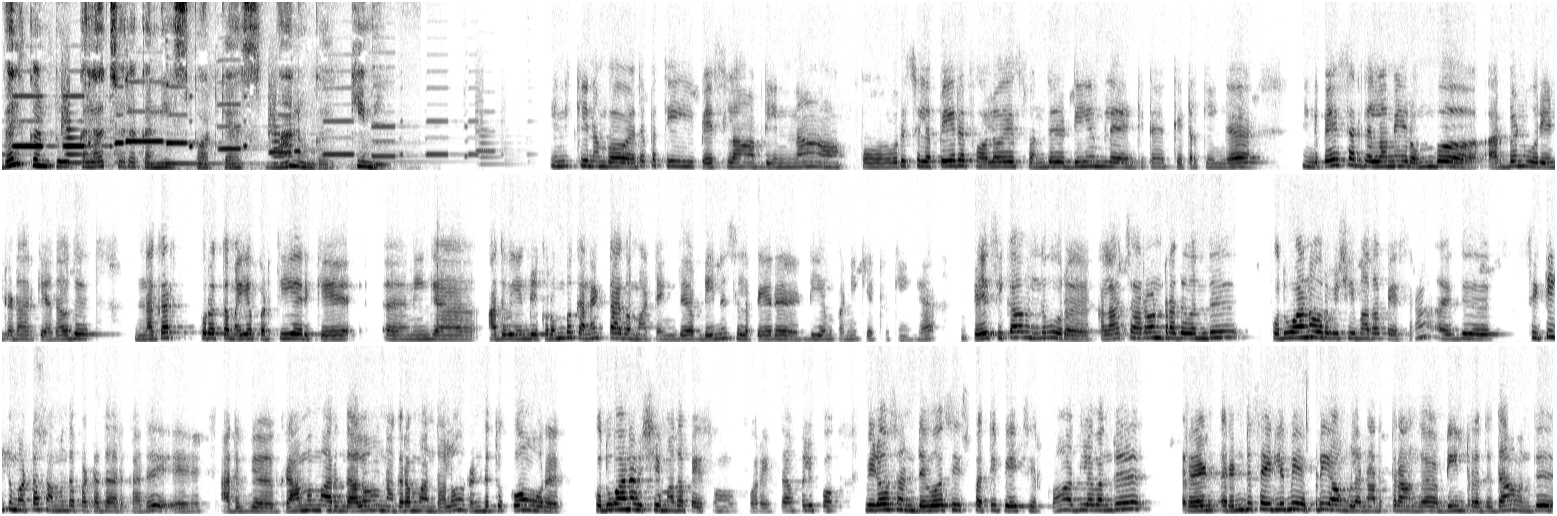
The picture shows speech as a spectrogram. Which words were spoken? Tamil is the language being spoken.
வெல்கம் டு கலாச்சார கன்னிஸ் பாட்காஸ்ட் நான் உங்க கிமி. இன்னைக்கு நம்ம எதை பத்தி பேசலாம் அப்படின்னா இப்போ ஒரு சில பேர் ஃபாலோயர்ஸ் வந்து டிஎம்ல என்கிட்ட கேட்டிருக்கீங்க. நீங்க பேசுறது எல்லாமே ரொம்ப அர்பன் ஓரியன்டா இருக்கே. அதாவது நகர்ப்புறத்தை மையப்படுத்தியே இருக்கே. நீங்க அது எங்களுக்கு ரொம்ப கனெக்ட் ஆக மாட்டேங்குது அப்படின்னு சில பேர் டிஎம் பண்ணி கேட்டிருக்கீங்க. பேசிக்கா வந்து ஒரு கலாச்சாரம்ன்றது வந்து பொதுவான ஒரு விஷயமா தான் பேசுறேன். இது சிட்டிக்கு மட்டும் சம்மந்தப்பட்டதா இருக்காது. அது கிராமமா இருந்தாலும் நகரமா இருந்தாலும் ரெண்டுத்துக்கும் ஒரு பொதுவான விஷயமா தான் பேசுவோம். ஃபார் எக்ஸாம்பிள் இப்போ விடோஸ் அண்ட் டிவோர்சிஸ் பத்தி பேசியிருக்கோம். அதுல வந்து ரெண்டு சைட்லயுமே எப்படி அவங்கள நடத்துறாங்க அப்படின்றது தான் வந்து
